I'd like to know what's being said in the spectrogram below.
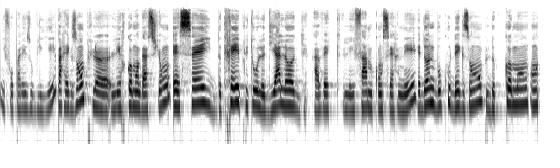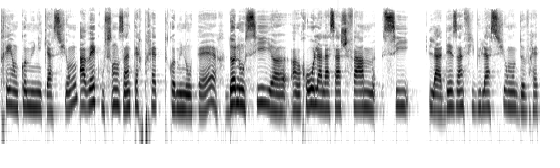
il faut pas les oublier. Par exemple, euh, les recommandations essayent de créer plutôt le dialogue avec les femmes concernées et donnent beaucoup d'exemples de comment entrer en communication avec ou sans interprète communautaire. Donne aussi euh, un rôle à la sage-femme si la désinfibulation devrait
